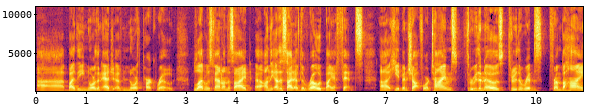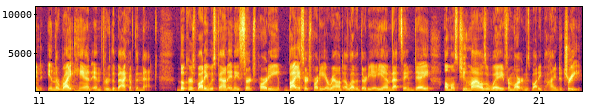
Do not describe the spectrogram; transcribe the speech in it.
uh, by the northern edge of North Park Road. Blood was found on the side uh, on the other side of the road by a fence. Uh, he had been shot four times through the nose, through the ribs from behind, in the right hand, and through the back of the neck. Booker's body was found in a search party by a search party around 11:30 a.m. that same day, almost 2 miles away from Martin's body behind a tree.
